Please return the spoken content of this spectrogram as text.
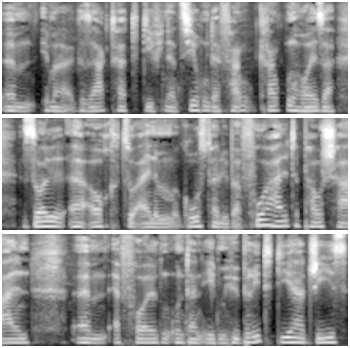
ähm, immer gesagt hat. Die Finanzierung der Fang Krankenhäuser soll äh, auch zu einem Großteil über Vorhaltepauschalen ähm, erfolgen und dann eben Hybrid-DRGs.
